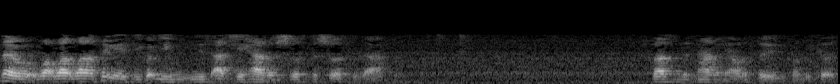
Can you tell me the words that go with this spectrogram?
no, what, what, what I'm thinking is you got you you actually have a shus to with that. If the person didn't have any other food, he probably could.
